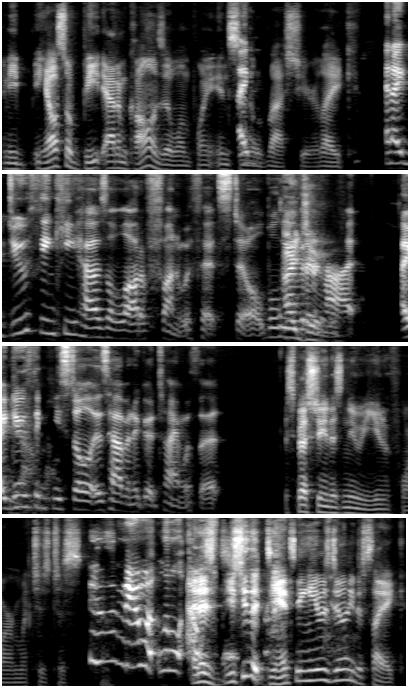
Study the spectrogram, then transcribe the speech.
and he he also beat Adam Collins at one point in singles last year. Like, And I do think he has a lot of fun with it still, believe I it or not. I do Yeah. think he still is having a good time with it. Especially in his new uniform, which is just His new little outfit. and his. Do you see the dancing he was doing? Just like,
